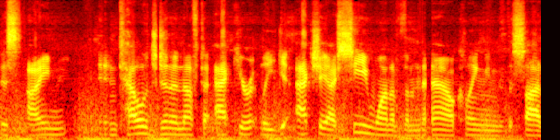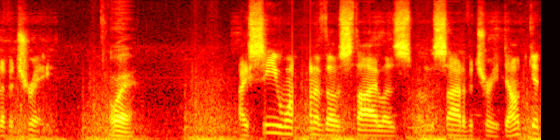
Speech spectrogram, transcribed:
This I'm intelligent enough to accurately get. Actually, I see one of them now clinging to the side of a tree. Where? I see one of those thylas on the side of a tree. Don't get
